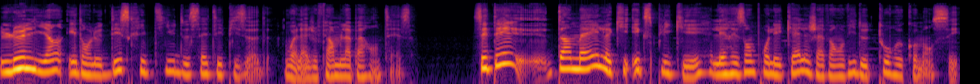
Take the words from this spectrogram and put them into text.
Le lien est dans le descriptif de cet épisode. Voilà, je ferme la parenthèse. C'était un mail qui expliquait les raisons pour lesquelles j'avais envie de tout recommencer.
